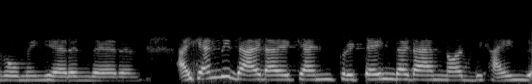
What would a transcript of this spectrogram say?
roaming here and there. And I can be that. I can pretend that I am not behind.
